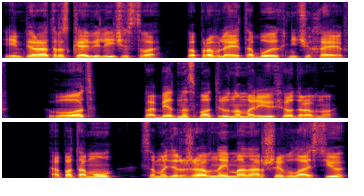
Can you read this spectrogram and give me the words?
«Императорское величество», — поправляет обоих Нечихаев. «Вот», — победно смотрю на Марию Федоровну. «А потому, самодержавной монаршей властью,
